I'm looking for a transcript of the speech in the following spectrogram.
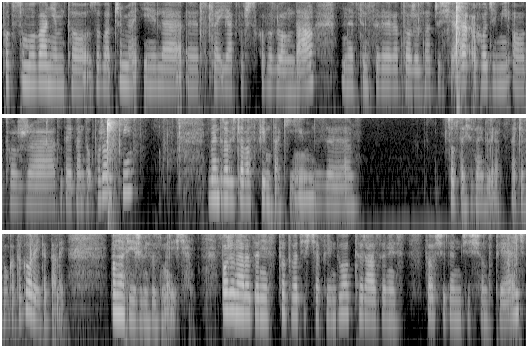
podsumowaniem, to zobaczymy, ile y, tutaj, jak to wszystko wygląda y, w tym segregatorze. Znaczy się, chodzi mi o to, że tutaj będą porządki i będę robić dla Was film taki z co tutaj się znajduje, jakie są kategorie i tak dalej. Mam nadzieję, że mnie zrozumieliście. Boże Narodzenie 125 zł, razem jest 175.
